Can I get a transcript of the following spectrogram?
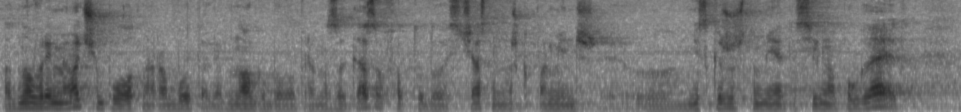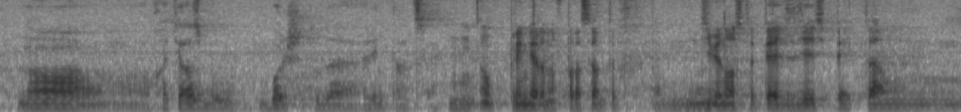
Одно время очень плотно работали, много было прямо заказов оттуда, сейчас немножко поменьше. Не скажу, что меня это сильно пугает, но хотелось бы больше туда ориентации. Ну, примерно в процентах, там, 95 здесь, 5 там?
